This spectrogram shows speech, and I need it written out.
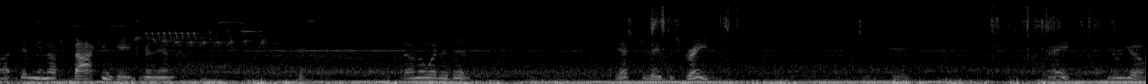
Not getting enough back engagement in. Just, I don't know what it is. Yesterday was great. Okay. Hey, here we go.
